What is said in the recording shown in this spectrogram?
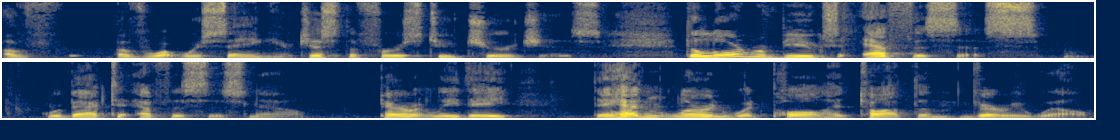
of, of what we're saying here, just the first two churches. The Lord rebukes Ephesus. We're back to Ephesus now. Apparently, they, they hadn't learned what Paul had taught them very well.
